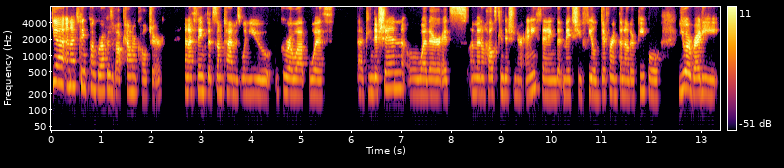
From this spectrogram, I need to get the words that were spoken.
Yeah, and I think punk rock is about counterculture. And I think that sometimes when you grow up with a condition, or whether it's a mental health condition or anything that makes you feel different than other people, you already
